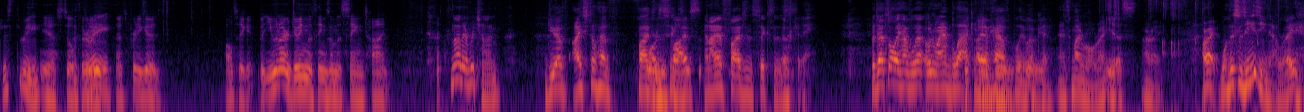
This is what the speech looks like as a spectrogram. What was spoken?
Just three. Yeah, still three. three. That's pretty good. I'll take it. But you and I are doing the things on the same time. Not every time. Do you have? I still have fives Fours and and sixes. fives? And I have fives and sixes. Okay. But that's all I have left. Oh no, I have black, and I you have have blue, blue. blue, okay, yeah. and it's my roll, right? Yes. All right. All right. Well, this is easy now, right?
